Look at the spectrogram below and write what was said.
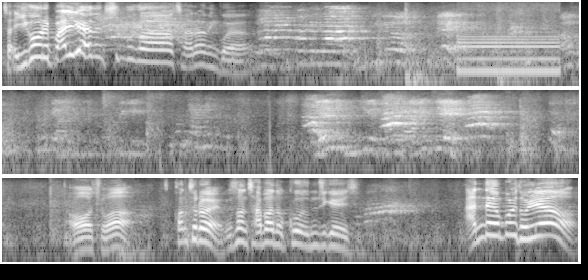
자 이거를 빨리 하는 친구가 잘하는 거야? 어 좋아. 컨트롤. 우선 잡아놓고 움직여야지. 안 되면 볼 돌려.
